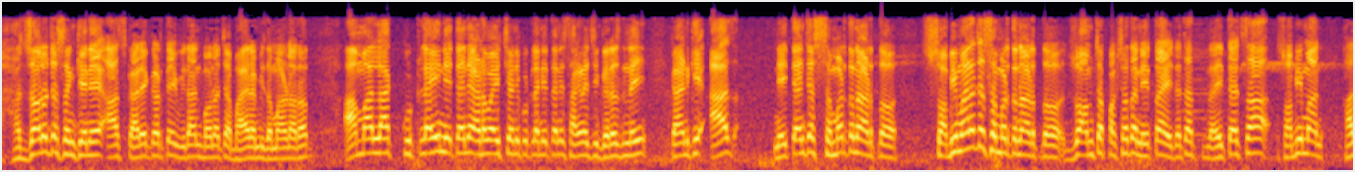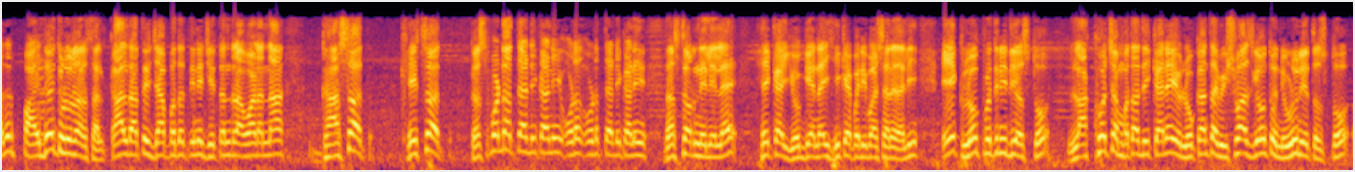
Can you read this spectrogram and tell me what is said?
हजारोच्या संख्येने आज कार्यकर्ते विधानभवनाच्या बाहेर आम्ही जमावणार आहोत. आम्हाला कुठल्याही नेत्याने अडवायची आणि कुठल्या नेत्याने सांगण्याची गरज नाही कारण की आज नेत्यांच्या समर्थनार्थ स्वाभिमानाच्या समर्थनार्थ जो आमच्या पक्षाचा नेता आहे त्याचा नेत्याचा स्वाभिमान हा जर पायदळ तुडवणार असाल काल रात्री ज्या पद्धतीने जितेंद्र आव्हाडांना घासत खेचत घसपटत त्या ठिकाणी ओढत ओढत त्या ठिकाणी रस्त्यावर नेलेलं आहे हे काय योग्य नाही ही काय परिभाषा नाही झाली. एक लोकप्रतिनिधी असतो लाखोच्या मताधिक्याने लोकांचा विश्वास घेऊन तो निवडून येत असतो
